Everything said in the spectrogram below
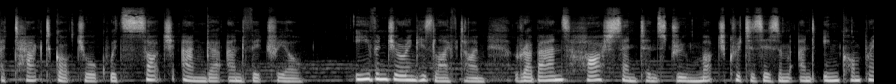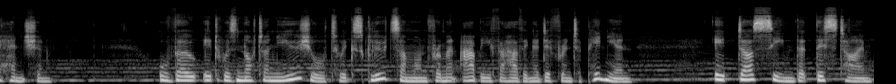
attacked Gottschalk with such anger and vitriol. Even during his lifetime, Raban's harsh sentence drew much criticism and incomprehension. Although it was not unusual to exclude someone from an abbey for having a different opinion, it does seem that this time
